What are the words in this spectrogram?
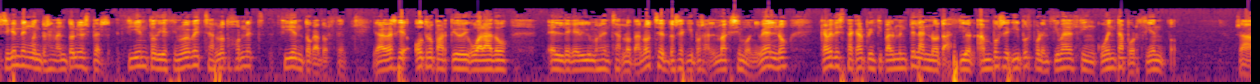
siguiente encuentro, San Antonio Spurs 119, Charlotte Hornets 114. Y la verdad es que otro partido igualado el de que vivimos en Charlotte anoche, dos equipos al máximo nivel, ¿no? Cabe destacar principalmente la anotación, ambos equipos por encima del 50%. O sea,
